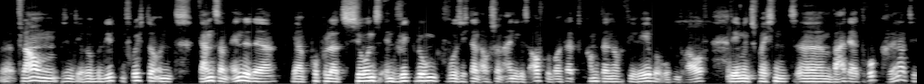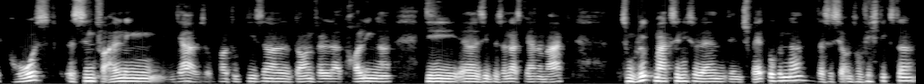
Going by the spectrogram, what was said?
äh, Pflaumen sind ihre beliebten Früchte und ganz am Ende der ja, Populationsentwicklung, wo sich dann auch schon einiges aufgebaut hat, kommt dann noch die Rebe obendrauf. Dementsprechend äh, war der Druck relativ groß. Es sind vor allen Dingen ja so Portugieser, Dornfelder, Trollinger, die äh, sie besonders gerne mag. Zum Glück mag sie nicht so den, den Spätburgunder. Das ist ja unsere wichtigste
